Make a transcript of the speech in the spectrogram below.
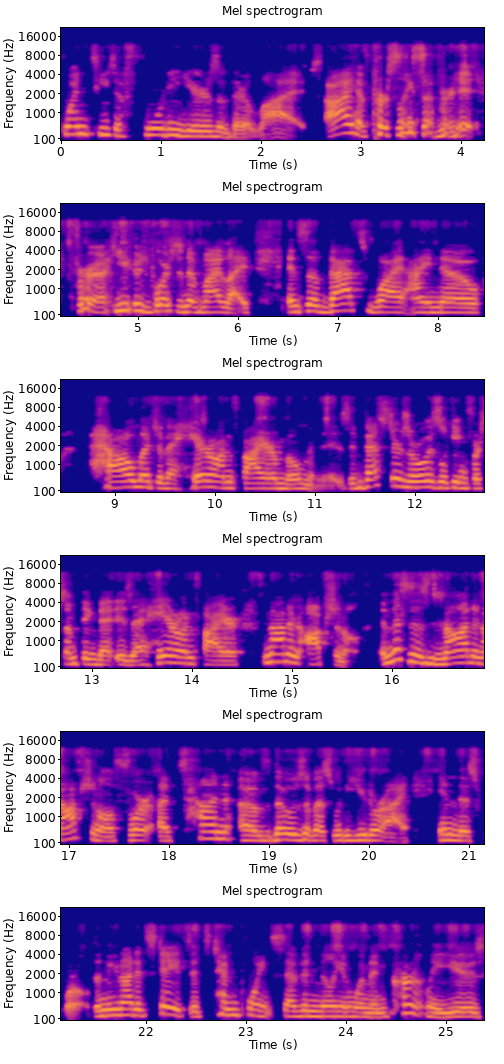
20 to 40 years of their lives. I have personally suffered it for a huge portion of my life. And so that's why I know how much of a hair on fire moment is. Investors are always looking for something that is a hair on fire, not an optional. And this is not an optional for a ton of those of us with uteri in this world. In the United States, it's 10.7 million women currently use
